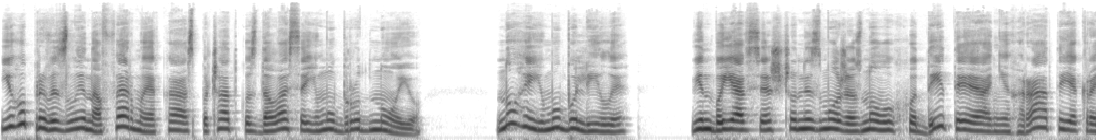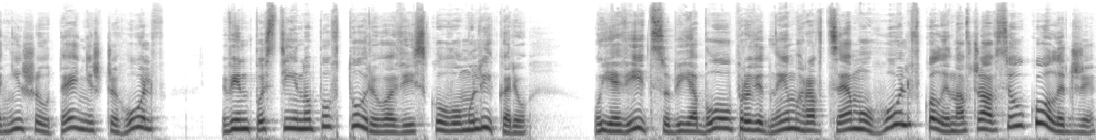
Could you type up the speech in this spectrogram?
Його привезли на ферму, яка спочатку здалася йому брудною. Ноги йому боліли. Він боявся, що не зможе знову ходити ані грати, як раніше у теніс чи гольф. Він постійно повторював військовому лікарю. Уявіть собі, я був провідним гравцем у гольф, коли навчався у коледжі.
